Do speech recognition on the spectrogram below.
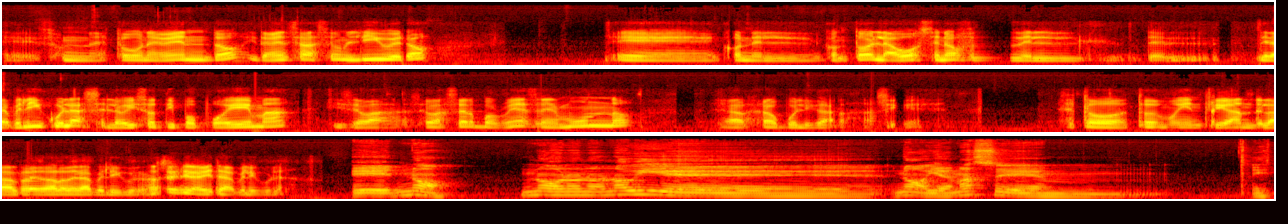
Es, un, es todo un evento y también se va a hacer un libro eh, con el con toda la voz en off del, del- de la película se lo hizo tipo poema y se va se va a hacer por primera vez en el mundo se va, se va a publicar así que es todo, es todo muy intrigante lo alrededor de la película no sé si la viste la película Eh, no, no, no, no, no vi. eh, no, y además eh, es-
